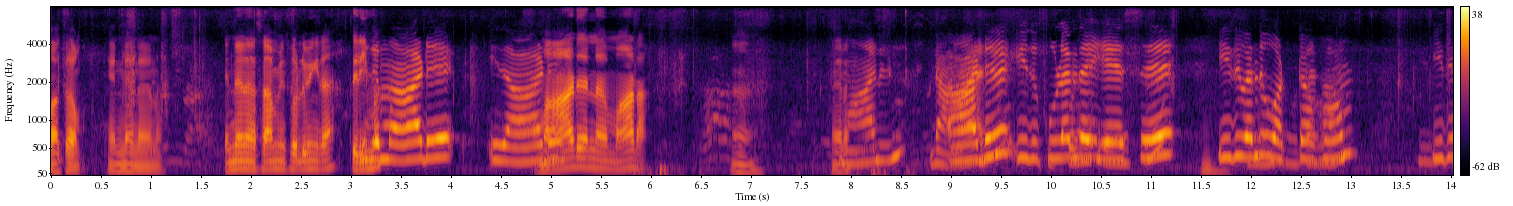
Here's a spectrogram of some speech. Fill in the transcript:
பார்க்கலாம். என்னென்ன என்னென்ன சாமி சொல்லுவீங்களா? தெரியுமா? இது மாடு இது ஆடு. மாடு என்ன மாடா? ஆடு இது குழந்தை இயேசு இது வந்து ஒட்டகம் இது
